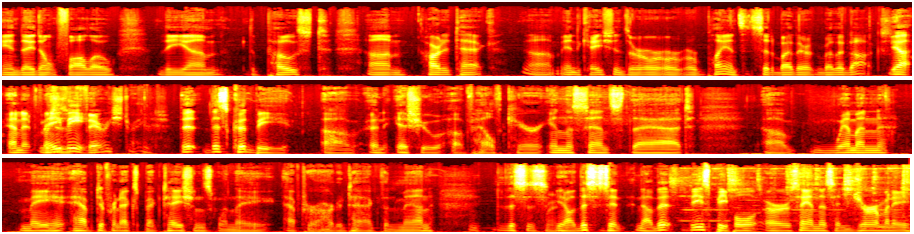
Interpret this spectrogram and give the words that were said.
and they don't follow the um, the post um, heart attack um, indications or, or, or, plans that set by their by their docs. Yeah, and it may be very strange. Th- this could be uh, an issue of health care in the sense that uh, women may have different expectations when they after a heart attack than men. This is you know this is in now th- these people are saying this in Germany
